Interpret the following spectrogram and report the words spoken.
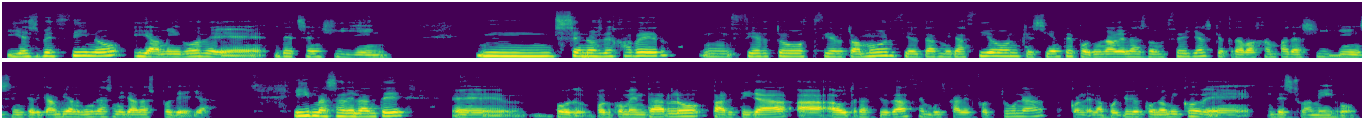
y es vecino y amigo de, Chen Shijin. Mm, se nos deja ver mm, cierto, cierto amor, cierta admiración que siente por una de las doncellas que trabajan para Xi Jin, se intercambia algunas miradas por ella. Y más adelante, eh, por, comentarlo, partirá a, otra ciudad en busca de fortuna con el apoyo económico de, su amigo.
